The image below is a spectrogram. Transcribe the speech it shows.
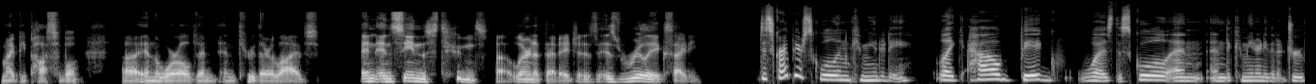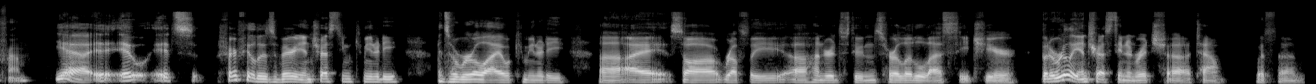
might be possible uh, in the world and, and through their lives. And and seeing the students uh, learn at that age is is really exciting. Describe your school and community. Like how big was the school and and the community that it drew from? Yeah, it, it, it's Fairfield is a very interesting community. It's a rural Iowa community. Uh, I saw roughly hundred students or a little less each year, but a really interesting and rich uh, town with um,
